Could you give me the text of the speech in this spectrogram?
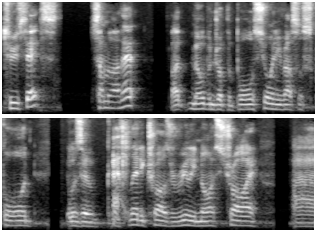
two sets, something like that. Like Melbourne dropped the ball, Shawnee Russell scored. It was a athletic try. It was a really nice try. Um,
